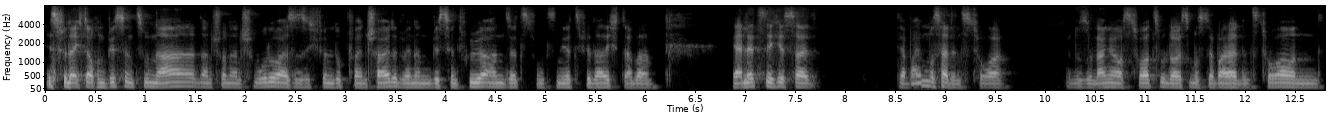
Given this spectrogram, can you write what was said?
ist vielleicht auch ein bisschen zu nah dann schon an Schwolo, als er sich für einen Lupfer entscheidet. Wenn er ein bisschen früher ansetzt, funktioniert es vielleicht, aber ja, letztlich ist halt, der Ball muss halt ins Tor. Wenn du so lange aufs Tor zuläufst, muss der Ball halt ins Tor und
